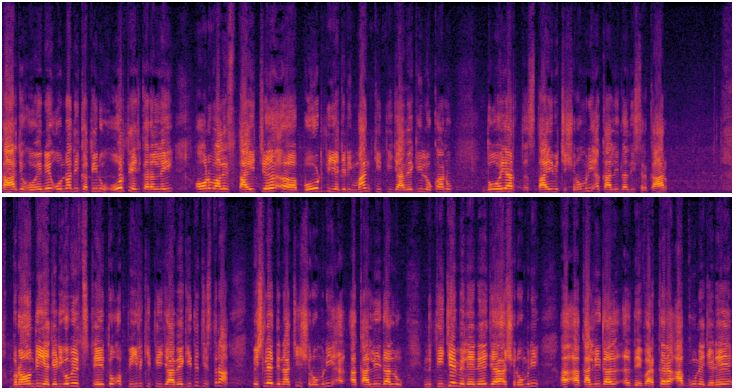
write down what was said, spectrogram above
ਕਾਰਜ ਹੋਏ ਨੇ ਉਹਨਾਂ ਦੀ ਗਤੀ ਨੂੰ ਹੋਰ ਤੇਜ਼ ਕਰਨ ਲਈ ਆਉਣ ਵਾਲੇ 27 ਚ ਬੋਰਡ ਦੀ ਹੈ ਜਿਹੜੀ ਮੰਗ ਕੀਤੀ ਜਾਵੇਗੀ ਲੋਕਾਂ ਨੂੰ 2027 ਵਿੱਚ ਸ਼੍ਰੋਮਣੀ ਅਕਾਲੀ ਦਲ ਦੀ ਸਰਕਾਰ ਬਣਾਉਣ ਦੀ ਹੈ ਜਿਹੜੀ ਉਹ ਵੀ ਸਟੇਜ ਤੋਂ ਅਪੀਲ ਕੀਤੀ ਜਾਵੇਗੀ ਤੇ ਜਿਸ ਤਰ੍ਹਾਂ ਪਿਛਲੇ ਦਿਨਾਂ 'ਚ ਸ਼੍ਰੋਮਣੀ ਅ- ਅਕਾਲੀ ਦਲ ਨੂੰ ਨਤੀਜੇ ਮਿਲੇ ਨੇ ਜਾਂ ਸ਼੍ਰੋਮਣੀ ਅ- ਅਕਾਲੀ ਦਲ ਦੇ ਵਰਕਰ ਆਗੂ ਨੇ ਜਿਹੜੇ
